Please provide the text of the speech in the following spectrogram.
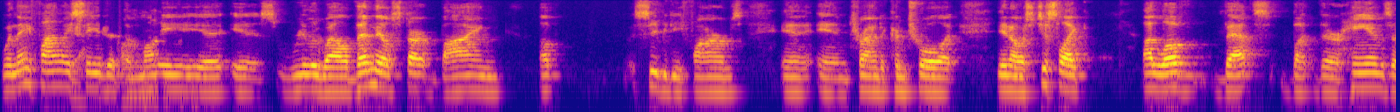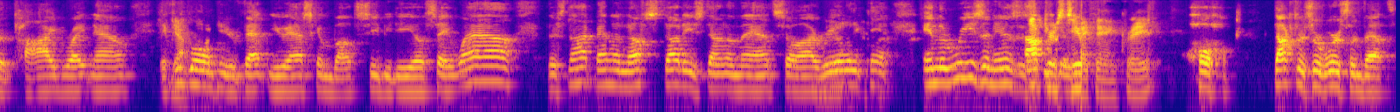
when they finally yeah. see that the money is really well, then they'll start buying up CBD farms and, and trying to control it. You know, it's just like I love vets, but their hands are tied right now. If yeah. you go into your vet and you ask him about CBD, he'll say, Well, there's not been enough studies done on that, so I mm-hmm. really can't. And the reason is, is doctors too, I think, right? oh, doctors are worse than vets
